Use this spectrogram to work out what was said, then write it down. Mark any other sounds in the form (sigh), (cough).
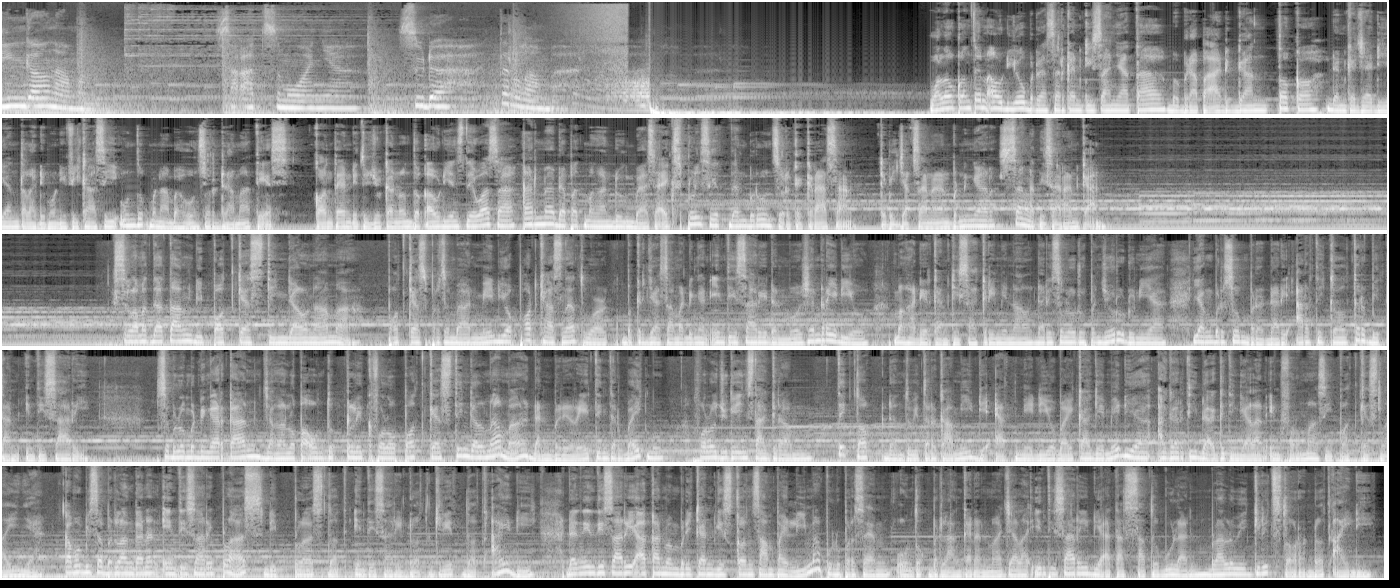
Tinggal nama. Saat semuanya sudah terlambat. Walau konten audio berdasarkan kisah nyata, beberapa adegan, tokoh, dan kejadian telah dimodifikasi untuk menambah unsur dramatis. Konten ditujukan untuk audiens dewasa karena dapat mengandung bahasa eksplisit dan berunsur kekerasan. Kebijaksanaan pendengar sangat disarankan. Selamat datang di podcast Tinggal Nama, podcast persembahan Media Podcast Network bekerja sama dengan Intisari dan Motion Radio menghadirkan kisah kriminal dari seluruh penjuru dunia yang bersumber dari artikel terbitan Intisari. Sebelum mendengarkan, jangan lupa untuk klik follow podcast tinggal nama dan beri rating terbaikmu. Follow juga Instagram, TikTok, dan Twitter kami di @media agar tidak ketinggalan informasi podcast lainnya. Kamu bisa berlangganan Intisari Plus di plus.intisari.grid.id dan Intisari akan memberikan diskon sampai 50% untuk berlangganan majalah Intisari di atas satu bulan melalui gridstore.id.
